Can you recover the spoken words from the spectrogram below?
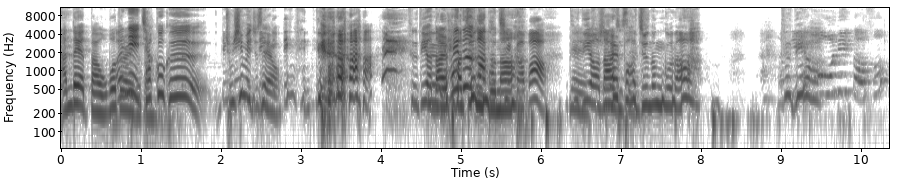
안 되겠다. 오버드라이브. 언니 자꾸 그 조심해 주세요. 띵띵띵띵띵. 드디어 그날 헤드가 봐주는구나. 다칠까봐. 드디어 날 봐주는구나. 드디어. 어, 어디 떠왔어?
